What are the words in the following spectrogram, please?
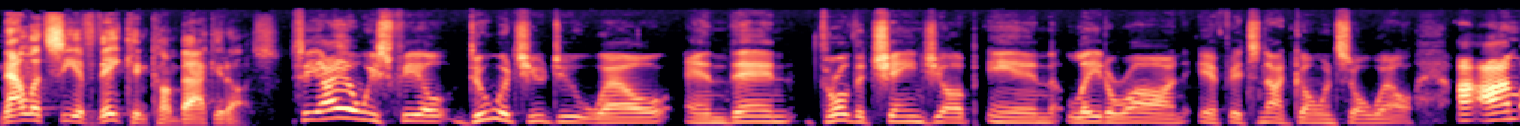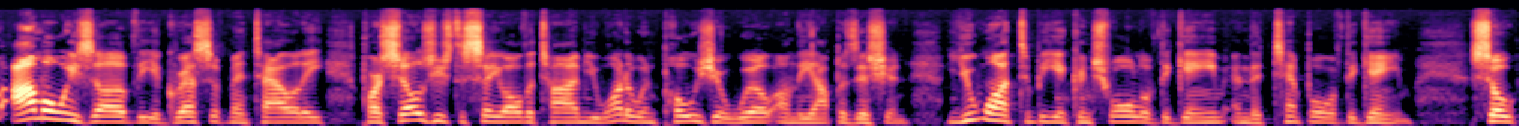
Now let's see if they can come back at us. See, I always feel do what you do well and then throw the change up in later on if it's not going so well. I, I'm I'm always of the aggressive mentality. Parcells used to say all the time, you want to impose your will on the opposition. You want to be in control of the game and the tempo of the game. So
